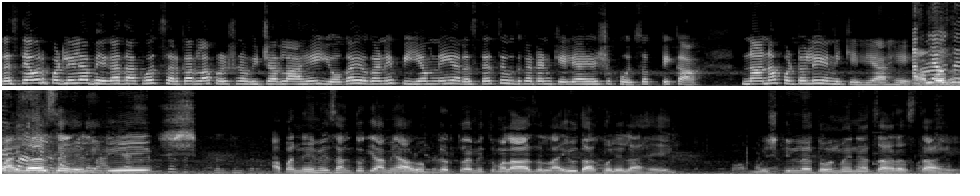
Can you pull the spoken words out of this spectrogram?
रस्त्यावर पडलेल्या भेगा दाखवत सरकारला प्रश्न विचारला आहे. योगायोगाने पीएमने या रस्त्याचे उद्घाटन केले आहे अशी खोचक टीका नाना पटोले यांनी केली आहे. आपण पाहिलं असेल की आपण नेहमी सांगतो की आम्ही आरोप करतोय. मी तुम्हाला आज लाईव्ह दाखवलेला आहे. मुश्किलनं दोन महिन्याचा हा रस्ता आहे.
